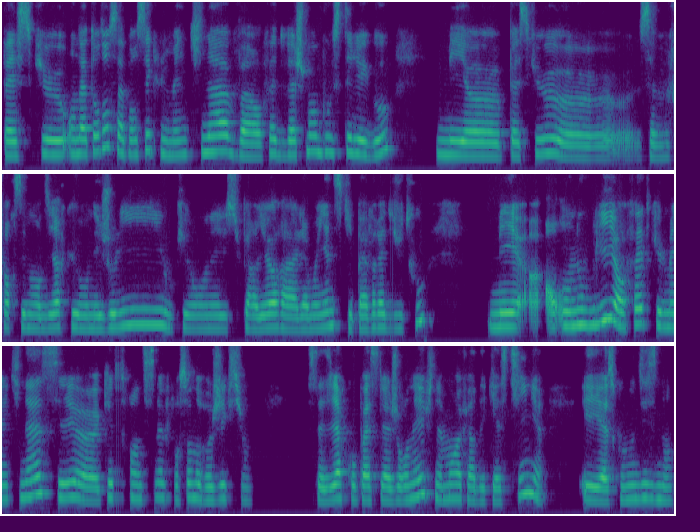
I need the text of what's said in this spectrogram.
Parce qu'on a tendance à penser que le mannequinat va en fait vachement booster l'ego, mais euh, parce que euh, ça veut forcément dire qu'on est joli ou qu'on est supérieur à la moyenne, ce qui n'est pas vrai du tout. Mais on oublie en fait que le mannequinat, c'est 99% de rejection. C'est-à-dire qu'on passe la journée finalement à faire des castings et à ce qu'on nous dise non.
